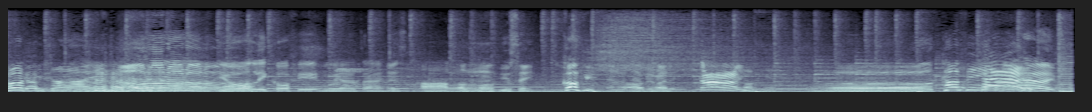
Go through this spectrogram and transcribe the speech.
Coffee time! No, no, no, no, You only coffee, we are time. You say coffee! And everybody, time! Oh, coffee! Time!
